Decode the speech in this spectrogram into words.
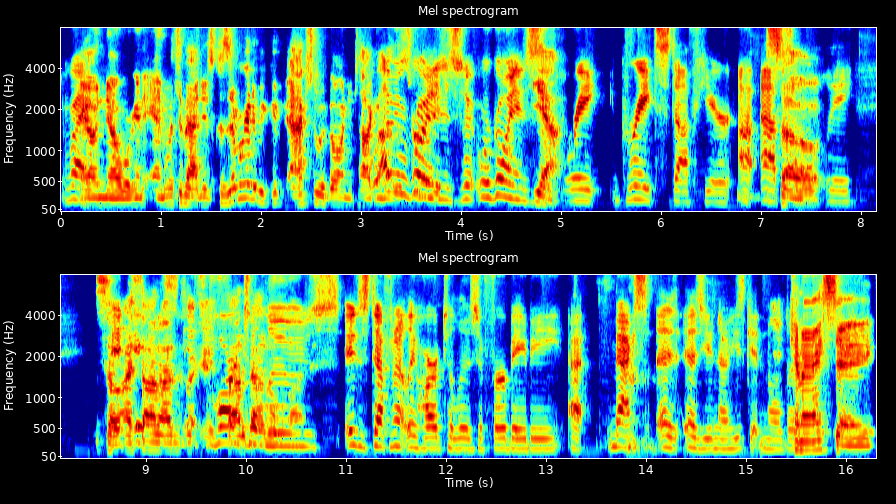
Right. Oh no, we're going to end with the bad news because then we're going to be good- actually going to talk I about mean, we're going really- into we're going into Yeah. some great great stuff here. Uh, absolutely. so It- I thought I it's, was it's hard to about it a lot. lose. It's definitely hard to lose a fur baby. Uh, Max, as, as you know, he's getting older. Can I say,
